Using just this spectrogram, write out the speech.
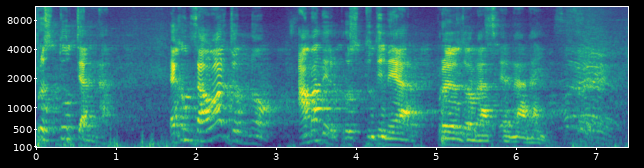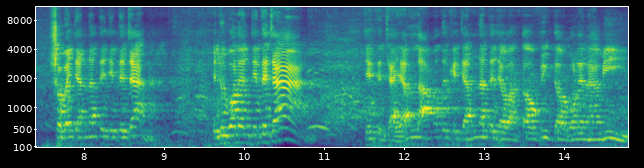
প্রস্তুত জান্নাত। এখন যাওয়ার জন্য আমাদের প্রস্তুতি নেয়ার প্রয়োজন আছে না নাই? সবাই জান্নাতে যেতে চান? একটু বলেন, যেতে চান? যেতে চাই। আল্লাহ আমাদেরকে জান্নাতে যাওয়ার তৌফিক দাও, বলেন আমি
